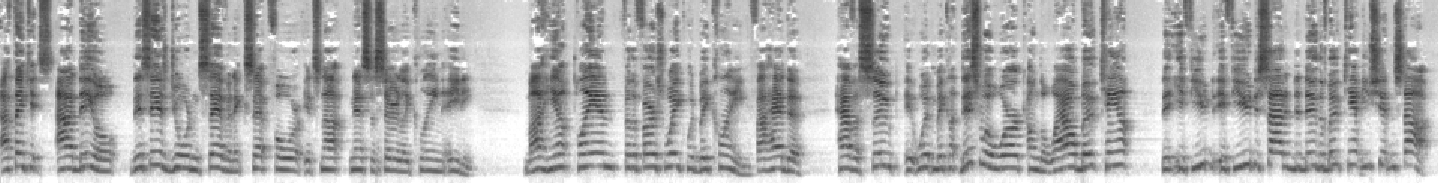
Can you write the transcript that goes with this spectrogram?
I think it's ideal. This is Jordan 7, except for it's not necessarily clean eating. My hemp plan for the first week would be clean. If I had to have a soup, it wouldn't be. This will work on the WOW boot camp. That if you if you decided to do the boot camp, you shouldn't stop.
